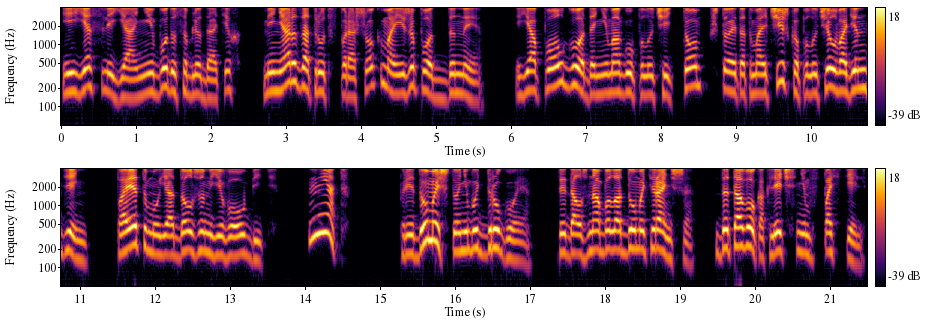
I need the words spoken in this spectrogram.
И если я не буду соблюдать их, меня разотрут в порошок мои же подданные. Я полгода не могу получить то, что этот мальчишка получил в один день, поэтому я должен его убить». «Нет!» «Придумай что-нибудь другое. Ты должна была думать раньше, до того, как лечь с ним в постель.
